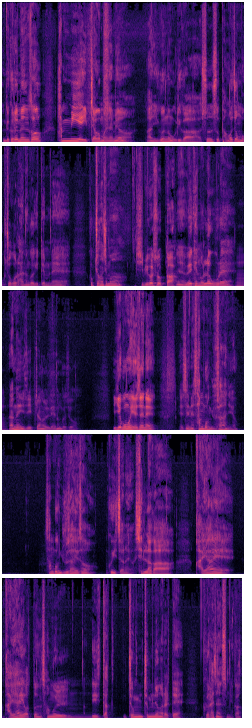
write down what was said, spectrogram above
근데 그러면서 한미의 입장은 뭐냐면 아니 이거는 우리가 순수 방어적 목적으로 하는 거기 때문에 걱정하지 마. 시비 걸 수 없다. 예, 왜 이렇게 놀래고 그래? 라는 이제 입장을 내는 거죠. 이게 보면 예전에 예전에 삼국 유사 아니에요? 삼국 유사에서 그 있잖아요. 신라가 가야의 가야의 어떤 성을 이딱 점령을 할 때 그걸 하지 않습니까?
